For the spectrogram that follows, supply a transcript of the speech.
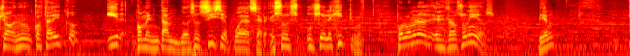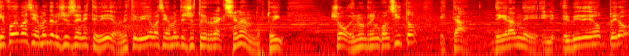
yo en un costadito, ir comentando. Eso sí se puede hacer. Eso es uso legítimo. Por lo menos en Estados Unidos. Bien. Que fue básicamente lo que yo hice en este video. En este video básicamente yo estoy reaccionando. Estoy yo en un rinconcito. Está de grande el, video, pero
